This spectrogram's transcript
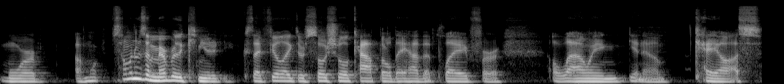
more, a more someone who's a member of the community because I feel like there's social capital they have at play for allowing you know chaos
